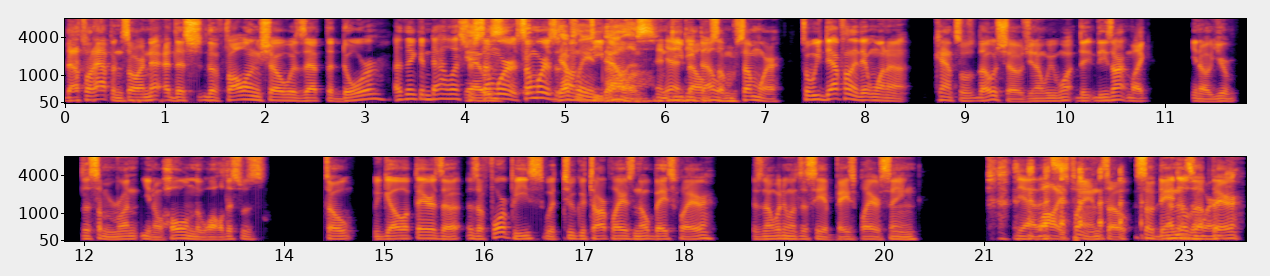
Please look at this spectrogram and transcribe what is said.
that's what happened. So our ne- the, the following show was at the door, I think in Dallas or Yeah, it was somewhere, somewhere definitely on in Deep Ellum, Dallas. in Yeah, Deep Deep Ellum, some, somewhere. So we definitely didn't want to cancel those shows. You know, we want th- these aren't like you know you're there's some run you know hole in the wall. This was so we go up there as a as a four piece with two guitar players, no bass player because nobody wants to see a bass player sing Yeah, while he's playing. So so Daniel's up work. there,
